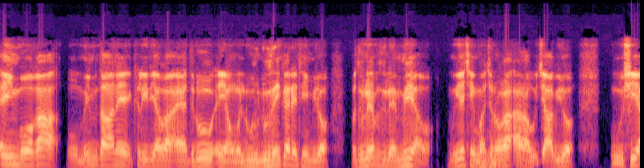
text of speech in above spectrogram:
အိမ်ပေါ်ကဟိုမိန်းမသားနဲ့ကလေးတယောက်ကအဲသူတို့အိမ်အောင်လူလူသိန်းကတ်တဲ့ထင်ပြီးတော့ဘယ်သူလဲဘယ်သူလဲမေးရပေါ့မေးရချိန်မှာကျွန်တော်ကအဲ့ဒါကိုကြားပြီးတော့ဟိုရှေ့ရ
